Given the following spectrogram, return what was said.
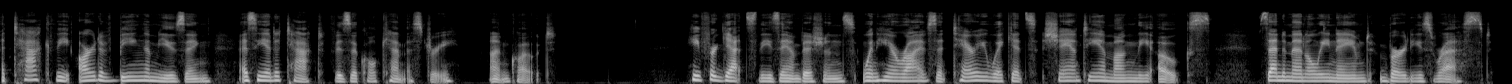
attack the art of being amusing as he had attacked physical chemistry, unquote. He forgets these ambitions when he arrives at Terry Wickett's shanty among the oaks, sentimentally named Birdie's Rest,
